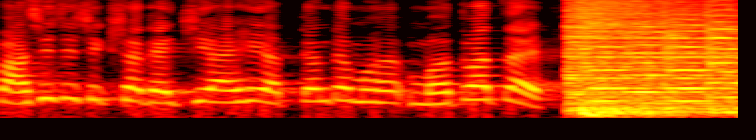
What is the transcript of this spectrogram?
फाशीची शिक्षा द्यायची आहे हे अत्यंत मह- महत्वाचं आहे.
